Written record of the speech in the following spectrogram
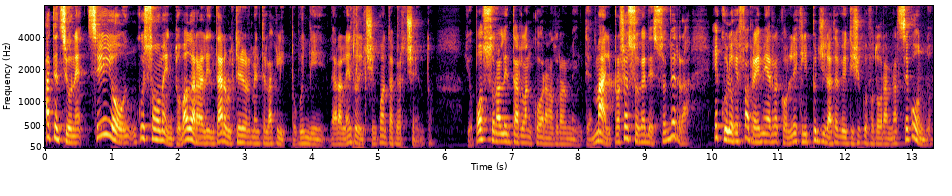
Attenzione, se io in questo momento vado a rallentare ulteriormente la clip, quindi la rallento del 50%, io posso rallentarla ancora naturalmente, ma il processo che adesso avverrà è quello che fa Premiere con le clip girate a 25 fotogrammi al secondo.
